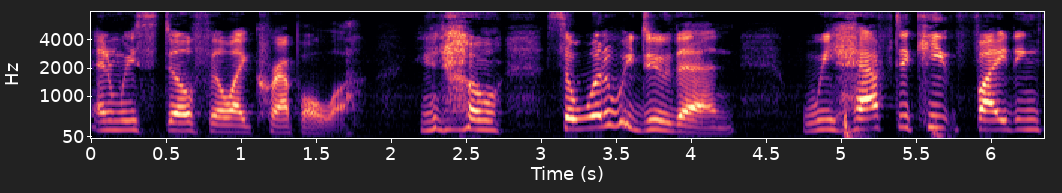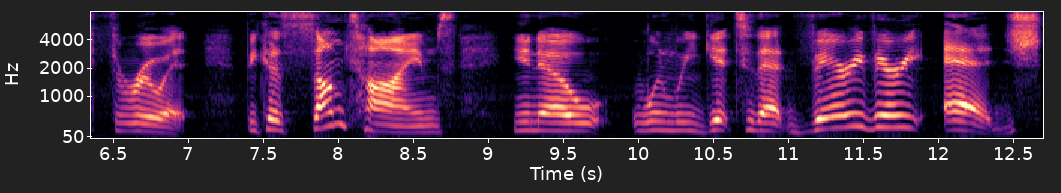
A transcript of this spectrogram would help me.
and we still feel like crapola. You know, so what do we do then? We have to keep fighting through it because sometimes, you know, when we get to that very, very edge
